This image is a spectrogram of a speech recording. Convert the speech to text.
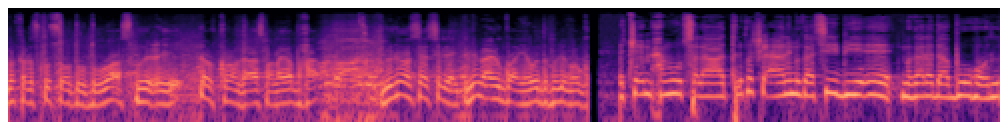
marka la isku soo duuduubo asbuucii dhowr kunoo galaas baa naga baxa. Midhihoo sidaas u go'aya wadanku nimca maxamuud salaad telefishka caalamiga c b a magaalada buuhoodle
